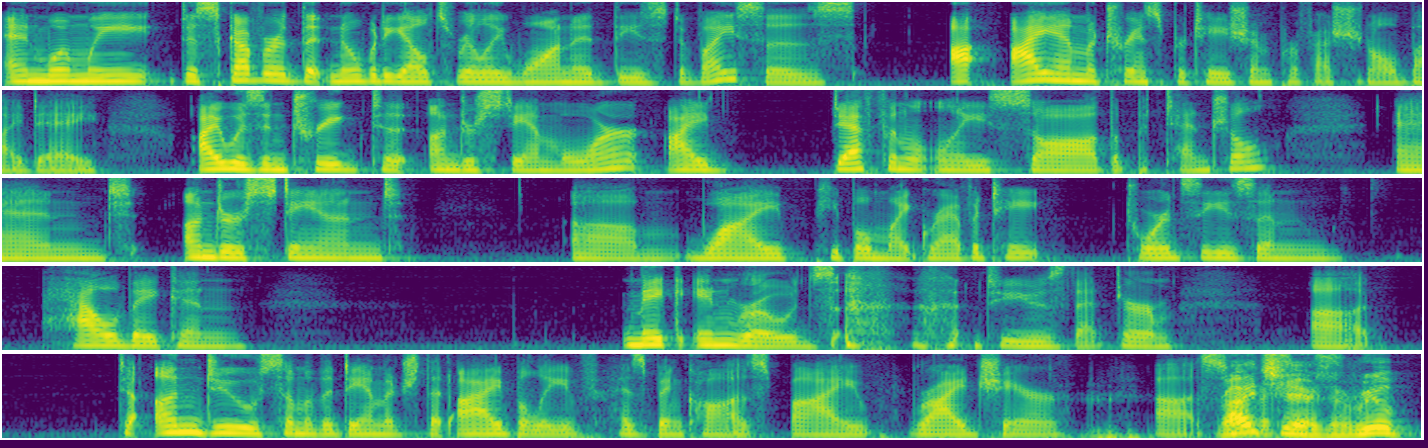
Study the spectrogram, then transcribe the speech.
And when we discovered that nobody else really wanted these devices, I, I am a transportation professional by day. I was intrigued to understand more. I definitely saw the potential and understand um, why people might gravitate towards these and how they can make inroads, to use that term, uh, to undo some of the damage that I believe has been caused by rideshare uh, Ride services. shares a real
